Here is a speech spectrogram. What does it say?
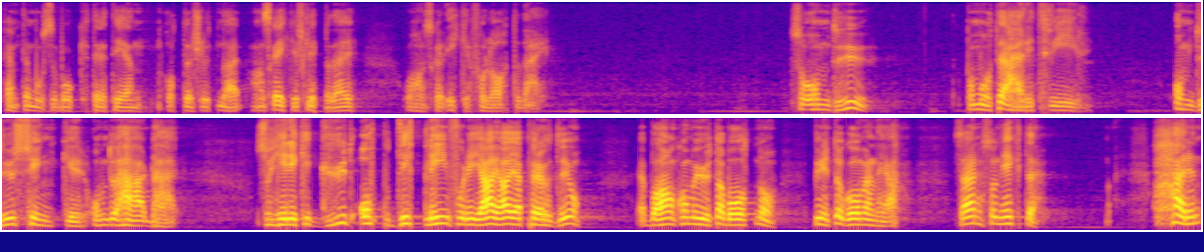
5. Mosebok 31, 8, slutten der. Han skal ikke slippe deg, og han skal ikke forlate deg. Så om du på en måte er i tvil om du synker, om du er der, så gir ikke Gud opp ditt liv fordi ja, ja, jeg prøvde jo. Jeg ba han komme ut av båten og begynte å gå, men ja, ser, sånn gikk det. Herren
